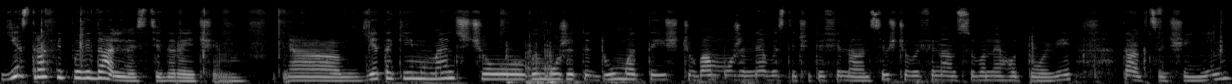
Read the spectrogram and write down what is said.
Є страх відповідальності, до речі. Є такий момент, що ви можете думати, що вам може не вистачити фінансів, що ви фінансово не готові. Так, це чи ні?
